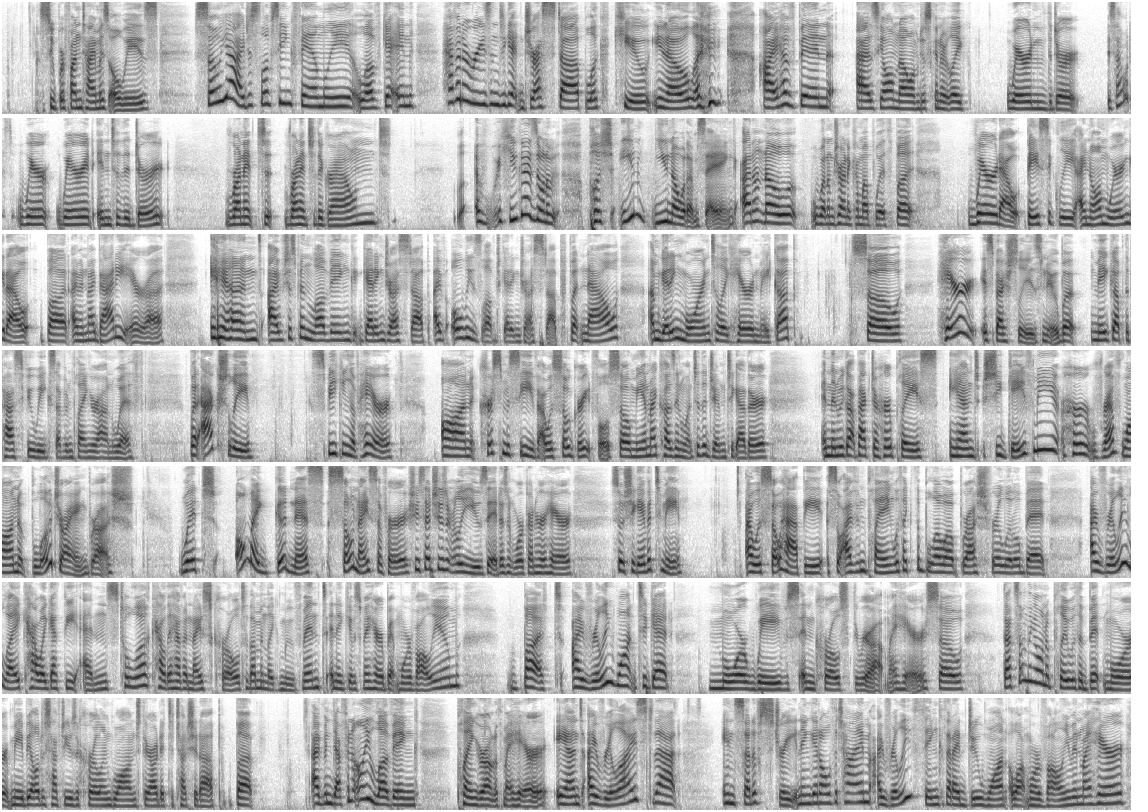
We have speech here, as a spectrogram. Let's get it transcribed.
Super fun time as always. So yeah, I just love seeing family, love getting having a reason to get dressed up, look cute, you know? Like I have been as y'all know, I'm just going to like wear in the dirt is that what it's wear wear it into the dirt? Run it to run it to the ground? Uh, you guys don't push you you know what i'm saying. I don't know what i'm trying to come up with but wear it out. Basically i know i'm wearing it out but i'm in my baddie era. And i've just been loving getting dressed up. I've always loved getting dressed up but now i'm getting more into like hair and makeup. So Hair, especially, is new, but makeup the past few weeks I've been playing around with. But actually, speaking of hair, on Christmas Eve, I was so grateful. So, me and my cousin went to the gym together, and then we got back to her place, and she gave me her Revlon blow drying brush, which, oh my goodness, so nice of her. She said she doesn't really use it, it doesn't work on her hair. So she gave it to me. I was so happy. So I've been playing with like the blowout brush for a little bit. I really like how I get the ends to look, how they have a nice curl to them and like movement, and it gives my hair a bit more volume. But I really want to get more waves and curls throughout my hair. So that's something I want to play with a bit more. Maybe I'll just have to use a curling wand throughout it to touch it up. But I've been definitely loving playing around with my hair. And I realized that instead of straightening it all the time, I really think that I do want a lot more volume in my hair.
